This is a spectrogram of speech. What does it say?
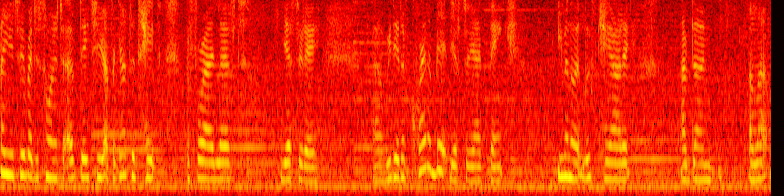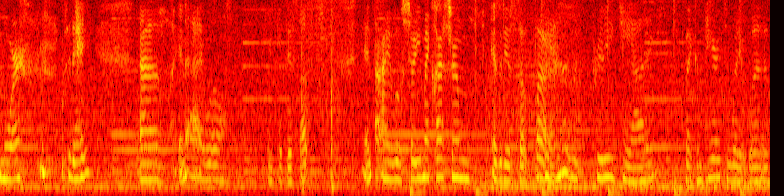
Hi YouTube, I just wanted to update you. I forgot to tape before I left yesterday. Uh, we did a, quite a bit yesterday, I think. Even though it looks chaotic, I've done a lot more today. Uh, and I will, let me put this up, and I will show you my classroom as it is so far. I know it looks pretty chaotic, but compared to what it was,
